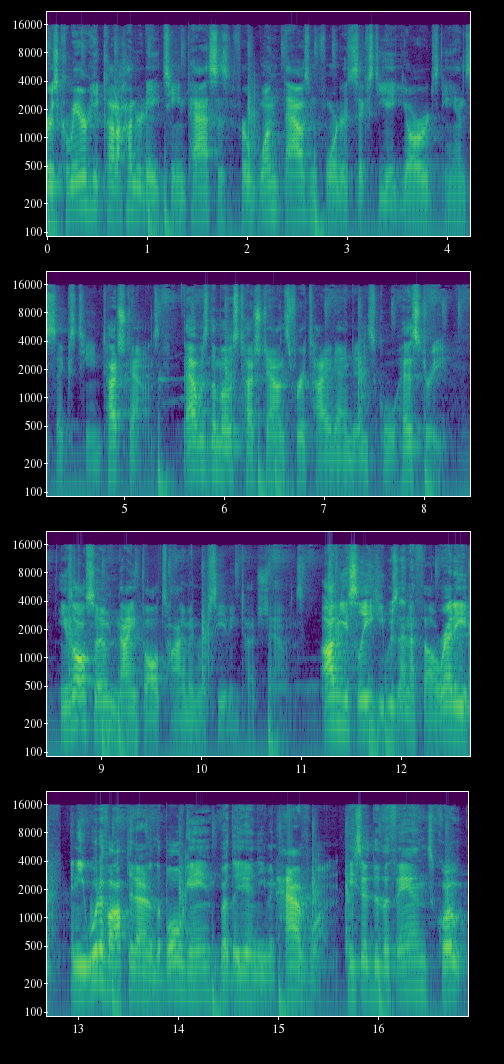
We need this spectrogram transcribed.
For his career, he caught 118 passes for 1,468 yards and 16 touchdowns. That was the most touchdowns for a tight end in school history. He's also ninth all time in receiving touchdowns. Obviously, he was NFL ready, and he would have opted out of the bowl game, but they didn't even have one. He said to the fans, quote,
